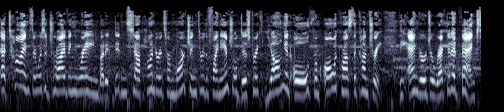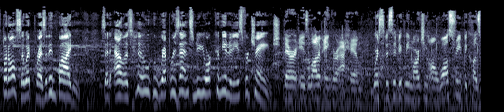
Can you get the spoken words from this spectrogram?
At times, there was a driving rain, but it didn't stop hundreds from marching through the financial district, young and old, from all across the country. The anger directed at banks, but also at President Biden. Said Alice Hu, who represents New York Communities for Change. There is a lot of anger at him. We're specifically marching on Wall Street because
